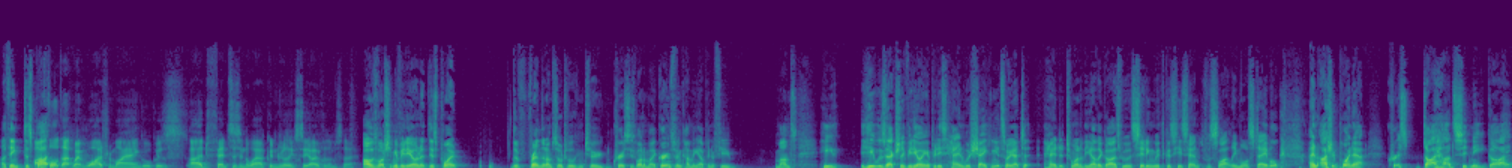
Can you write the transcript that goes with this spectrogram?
I think despite I thought that went wide from my angle because I had fences in the way. I couldn't really see over them. So I was watching a video, and at this point, the friend that I'm still talking to, mm. Chris, is one of my groomsmen coming up in a few months. He he was actually videoing it, but his hand was shaking it, so he had to hand it to one of the other guys we were sitting with because his hand was slightly more stable. And I should point out, Chris, diehard Sydney guy,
